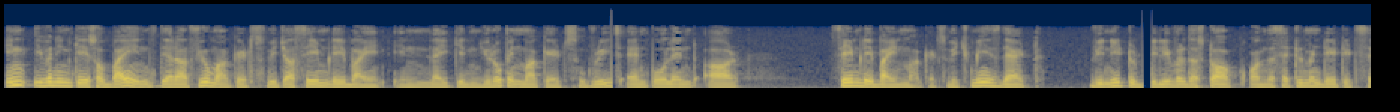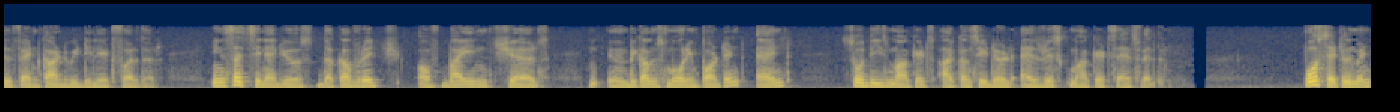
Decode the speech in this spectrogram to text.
In even in case of buy-ins, there are few markets which are same day buy-in. In like in European markets, Greece and Poland are same day buy-in markets, which means that we need to deliver the stock on the settlement date itself and can't be delayed further. In such scenarios, the coverage of buy-in shares uh, becomes more important and so these markets are considered as risk markets as well. Post-settlement,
